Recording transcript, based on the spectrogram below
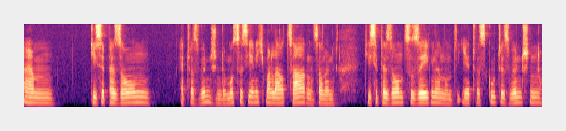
ähm, diese Person etwas wünschen. Du musst es ihr nicht mal laut sagen, sondern diese Person zu segnen und ihr etwas Gutes wünschen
